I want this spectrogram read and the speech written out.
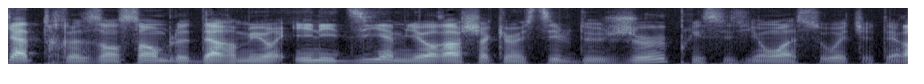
quatre ensembles d'armures inédits, améliorant chacun un style de jeu, précision, assaut, etc.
